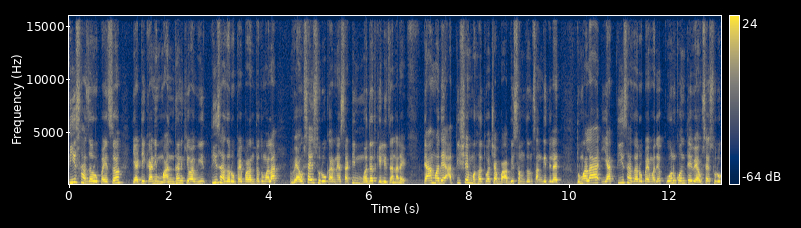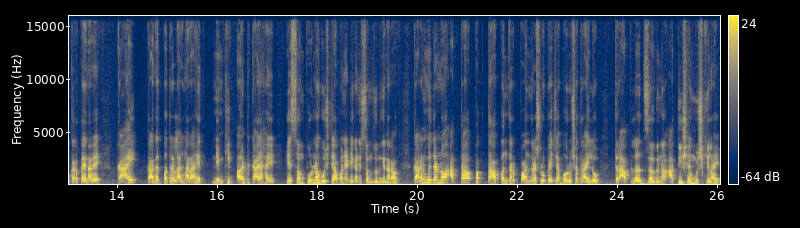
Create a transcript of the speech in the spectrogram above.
तीस हजार रुपयाचं या ठिकाणी मानधन किंवा वी तीस हजार रुपयेपर्यंत तुम्हाला व्यवसाय सुरू करण्यासाठी मदत केली जाणार आहे. त्यामध्ये अतिशय महत्त्वाच्या बाबी समजून सांगितलेल्या आहेत. तुम्हाला या तीस हजार रुपयामध्ये कोणकोणते व्यवसाय सुरू करता येणार आहे? काय कागदपत्र लागणार आहेत? नेमकी अट काय आहे? हे संपूर्ण गोष्टी आपण या ठिकाणी समजून घेणार आहोत. कारण मित्रांनो आत्ता फक्त आपण जर पंधराशे रुपयाच्या भरोशात राहिलो तर आपलं जगणं अतिशय मुश्किल आहे.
